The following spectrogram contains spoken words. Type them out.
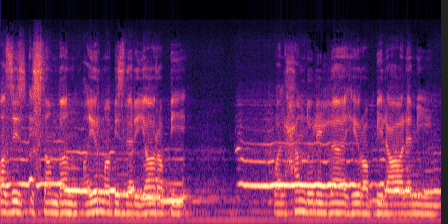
Aziz İslam'dan ayırma bizleri ya Rabbi. Velhamdülillahi Rabbil alemin.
